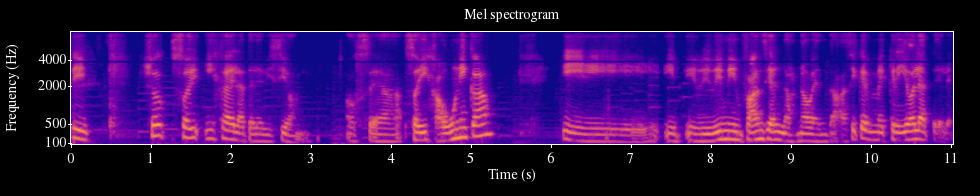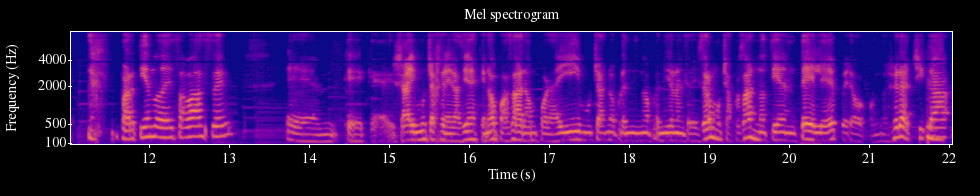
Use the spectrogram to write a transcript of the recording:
Sí, yo soy hija de la televisión, o sea, soy hija única, y, viví mi infancia en los 90, así que me crió la tele. Partiendo de esa base, em, que, ya hay muchas generaciones que no pasaron por ahí, muchas no, no aprendieron el televisor, muchas personas no tienen tele, pero cuando yo era chica,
